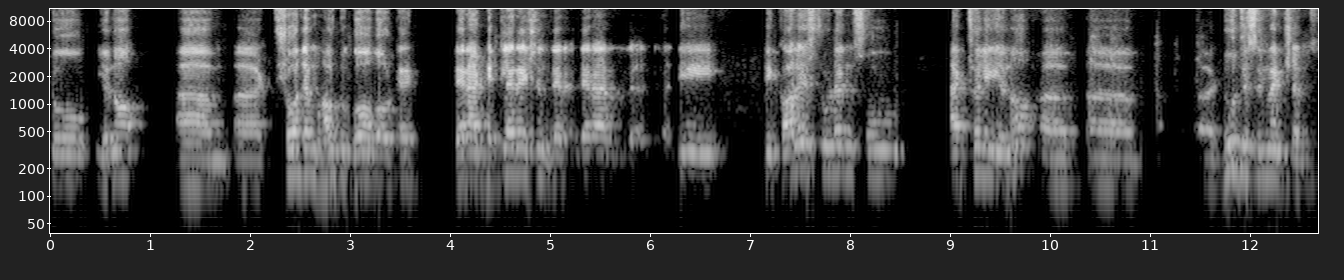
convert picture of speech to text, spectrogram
to, you know, um, uh, show them how to go about it. There are declarations. There, there are the the college students who actually, you know, uh, uh, uh, do these inventions.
